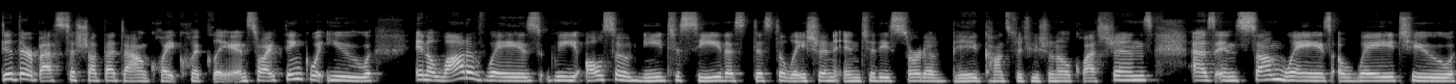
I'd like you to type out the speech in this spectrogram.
did their best to shut that down quite quickly. And so I think what you, in a lot of ways, we also need to see this distillation into these sort of big constitutional questions as, in some ways, a way to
